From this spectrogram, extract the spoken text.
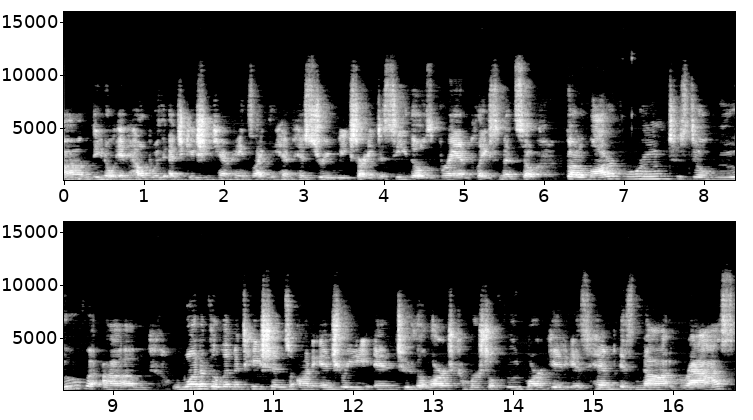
um, you know, in help with education campaigns like the Hemp History Week, starting to see those brand placements. So got a lot of room to still move. Um, one of the limitations on entry into the large commercial food market is hemp is not GRAS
